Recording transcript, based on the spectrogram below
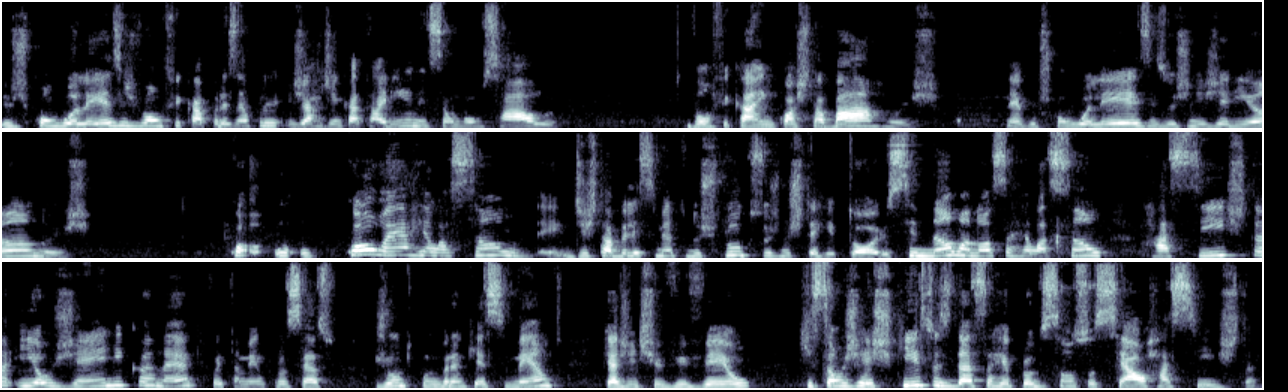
os congoleses vão ficar, por exemplo, em Jardim Catarina, em São Gonçalo, vão ficar em Costa Barros, né, os congoleses, os nigerianos. qual, o, qual é a relação de estabelecimento dos fluxos nos territórios, se não a nossa relação racista e eugênica, né, que foi também um processo junto com o embranquecimento que a gente viveu, que são os resquícios dessa reprodução social racista.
